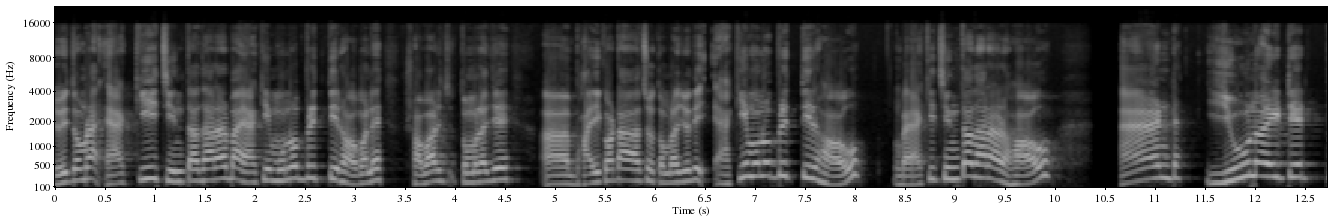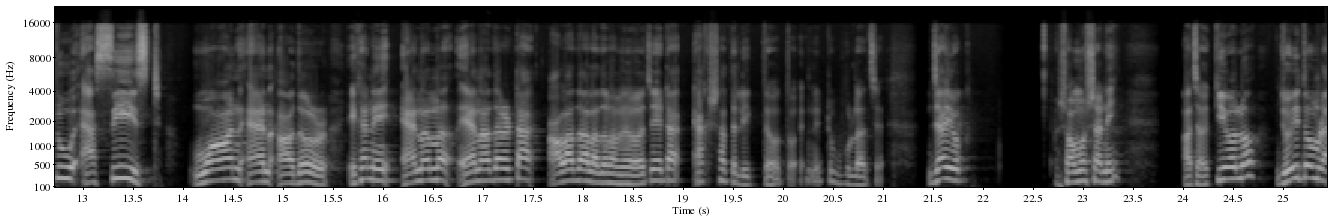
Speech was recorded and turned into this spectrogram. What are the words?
যদি তোমরা একই চিন্তাধারার বা একই মনোবৃত্তির হও মানে সবার তোমরা যে ভাই কটা আছো, তোমরা যদি একই মনোবৃত্তির হও বা একই চিন্তাধারার হও and united to assist one another এখানে অ্যান আদারটা আলাদা আলাদাভাবে হয়েছে, এটা একসাথে লিখতে হতো, একটু ভুল আছে। যাই হোক, সমস্যা নেই। আচ্ছা কি হলো? যদি তোমরা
